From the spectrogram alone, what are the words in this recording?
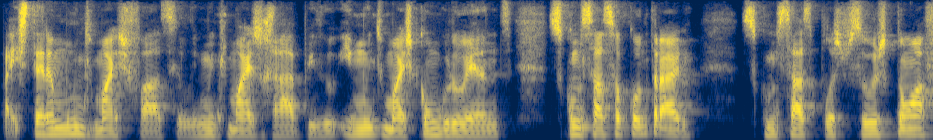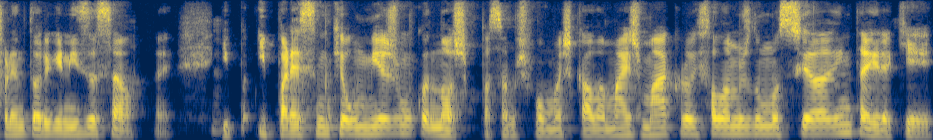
"Pá, isto era muito mais fácil e muito mais rápido e muito mais congruente se começasse ao contrário, se começasse pelas pessoas que estão à frente da organização. né? E, e parece-me que é o mesmo quando nós passamos para uma escala mais macro e falamos de uma sociedade inteira, que é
